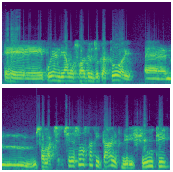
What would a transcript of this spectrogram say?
E poi andiamo su altri giocatori, eh, insomma ce ne sono stati tanti di rifiuti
